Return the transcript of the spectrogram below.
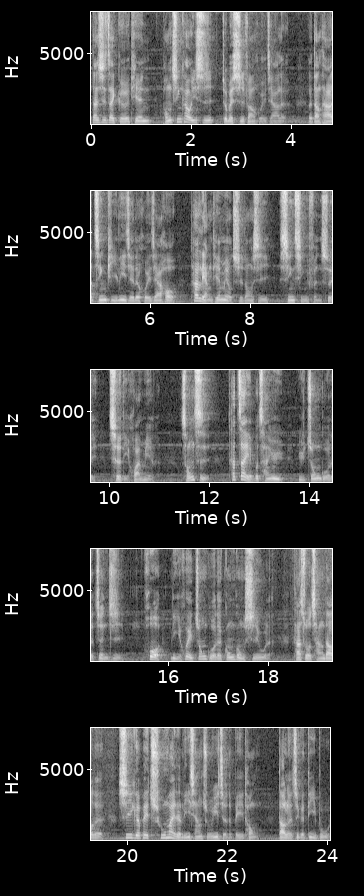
但是在隔天，彭清靠医师就被释放回家了。而当他精疲力竭的回家后，他两天没有吃东西，心情粉碎，彻底幻灭了。从此，他再也不参与与中国的政治或理会中国的公共事务了。他所尝到的是一个被出卖的理想主义者的悲痛。到了这个地步，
